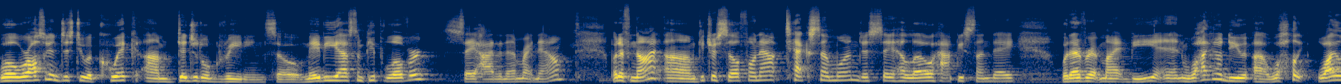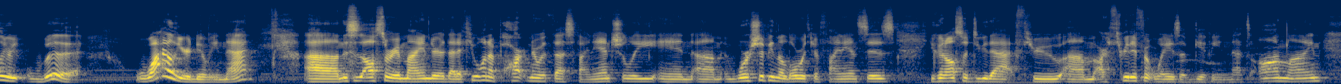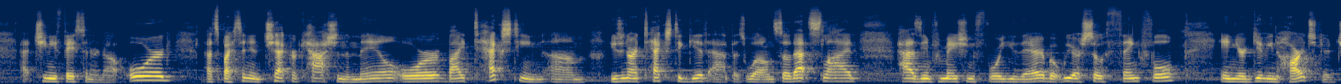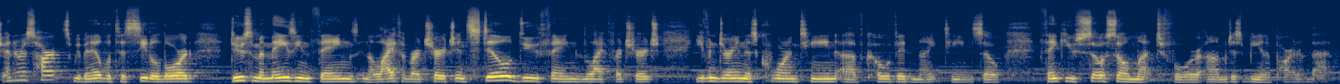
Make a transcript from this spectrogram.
Well, we're also going to just do a quick um, digital greeting. So maybe you have some people over, say hi to them right now. But if not, um, get your cell phone out, text someone, just say hello, happy Sunday, whatever it might be. And while you're do, uh, while while you're bleh, while you're doing that. Um, this is also a reminder that if you want to partner with us financially in um, worshiping the Lord with your finances, you can also do that through um, our three different ways of giving. That's online at cheneyfaithcenter.org. That's by sending a check or cash in the mail or by texting um, using our text to give app as well. And so that slide has the information for you there. But we are so thankful in your giving hearts your generous hearts. We've been able to see the Lord do some amazing things in the life of our church church and still do things in the life of our church, even during this quarantine of COVID 19. So, thank you so, so much for um, just being a part of that.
